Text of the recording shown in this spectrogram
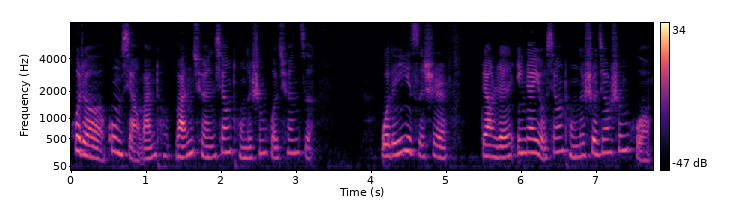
或者共享完同完全相同的生活圈子。我的意思是，两人应该有相同的社交生活。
